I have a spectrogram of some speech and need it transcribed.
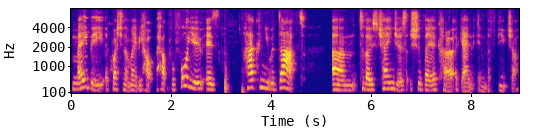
maybe a question that may be help, helpful for you is how can you adapt um, to those changes should they occur again in the future?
